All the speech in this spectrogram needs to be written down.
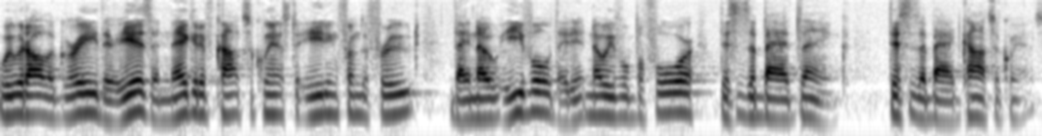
We would all agree there is a negative consequence to eating from the fruit. They know evil. They didn't know evil before. This is a bad thing. This is a bad consequence.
